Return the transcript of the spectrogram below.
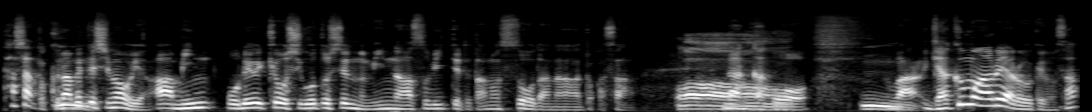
他者と比べてしまうやん、あみん俺今日仕事してるのみんな遊び行ってて楽しそうだなとかさなんかこう、うん。まあ、逆もあるやろうけどさ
